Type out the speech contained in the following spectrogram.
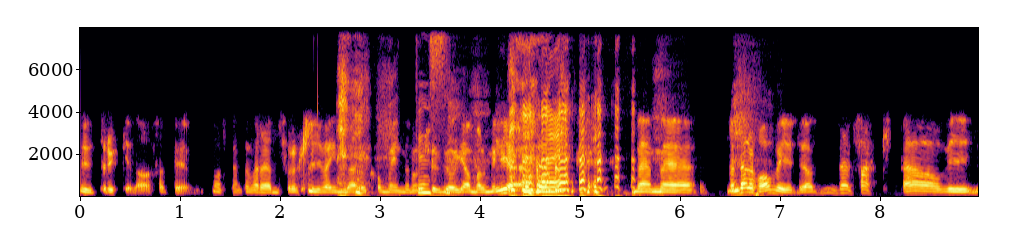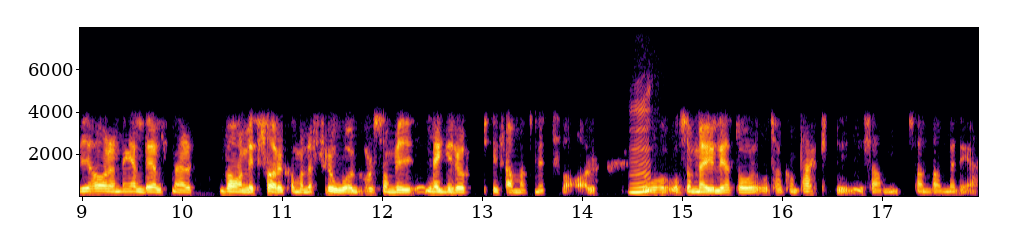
uttryck idag så det, man ska inte vara rädd för att kliva in där och komma in i någon 20 år gammal miljö. men, eh, men där har vi där fakta och vi, vi har en hel del vanligt förekommande frågor som vi lägger upp tillsammans med ett svar mm. och, och så möjlighet att, att ta kontakt i, i sam, samband med det.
